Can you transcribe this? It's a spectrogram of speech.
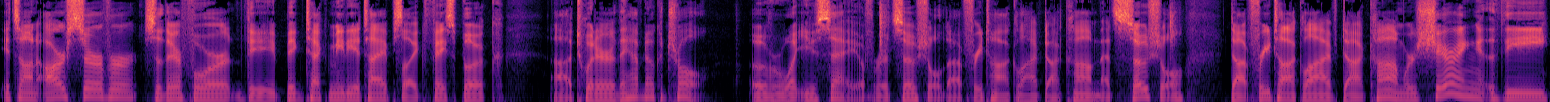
It's on our server, so therefore, the big tech media types like Facebook, uh, Twitter, they have no control over what you say over at social.freetalklive.com. That's social.freetalklive.com. We're sharing the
